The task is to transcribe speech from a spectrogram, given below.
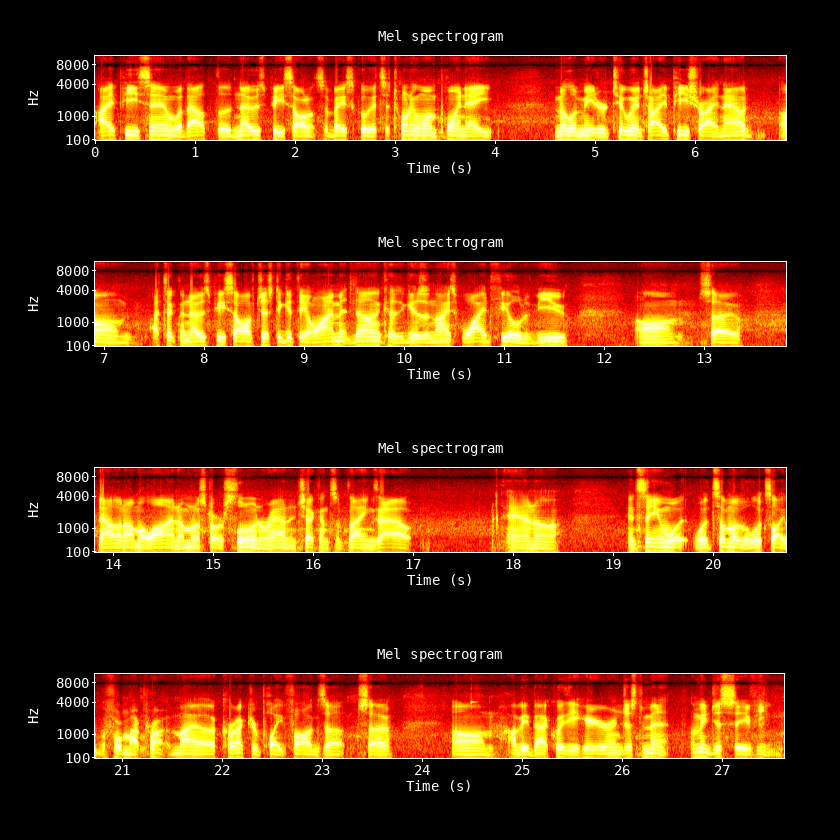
eyepiece in without the nose piece on it. So basically it's a 21.8 millimeter 2 inch eyepiece right now. Um, I took the nose piece off just to get the alignment done because it gives a nice wide field of view. Um, so now that I'm aligned I'm gonna start slewing around and checking some things out. And uh, and seeing what what some of it looks like before my my uh, corrector plate fogs up. So um, I'll be back with you here in just a minute. Let me just see if you can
